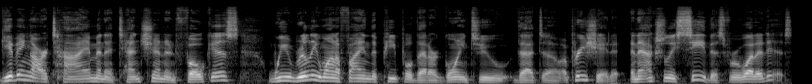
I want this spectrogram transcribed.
giving our time and attention and focus, we really want to find the people that are going to that uh, appreciate it and actually see this for what it is.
